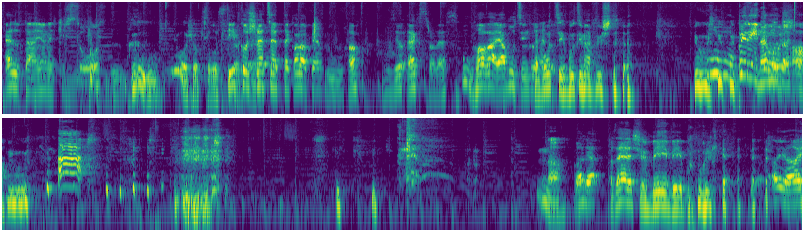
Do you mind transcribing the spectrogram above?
Ezután jön egy kis szósz. Ú, jó sok szósz. Titkos receptek alapján, húha, ez jó, extra lesz. Húha, várjál, bucink A lehet. boci, buci már füstöl. Úgy. Hú, pirítós! Nem mutatj. Ah. Á! Na, Várjál. az első BB burger. Ajaj.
